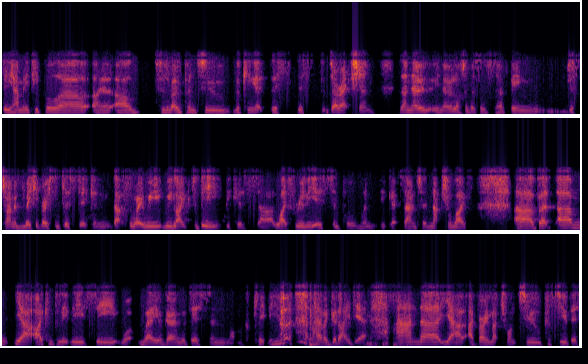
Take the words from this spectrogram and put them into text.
see how many people are, are, are sort of open to looking at this this direction. I know you know a lot of us have been just trying to make it very simplistic, and that's the way we we like to be because uh, life really is simple when it gets down to natural life. Uh, but um, yeah, I completely see what where you're going with this, and not completely, I have a good idea. And uh, yeah, I very much want to pursue this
